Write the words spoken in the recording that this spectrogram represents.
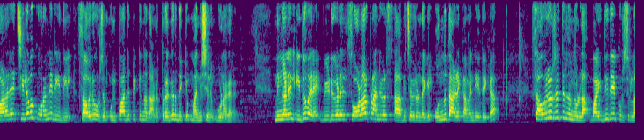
വളരെ ചിലവ് കുറഞ്ഞ രീതിയിൽ സൗരോർജം ഉൽപ്പാദിപ്പിക്കുന്നതാണ് പ്രകൃതിക്കും മനുഷ്യനും ഗുണകരം. നിങ്ങളിൽ ഇതുവരെ വീടുകളിൽ സോളാർ പ്ലാന്റുകൾ സ്ഥാപിച്ചവരുണ്ടെങ്കിൽ ഒന്ന് താഴെ കമന്റ് ചെയ്തേക്കുക സൗരോർജത്തിൽ നിന്നുള്ള വൈദ്യുതിയെക്കുറിച്ചുള്ള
